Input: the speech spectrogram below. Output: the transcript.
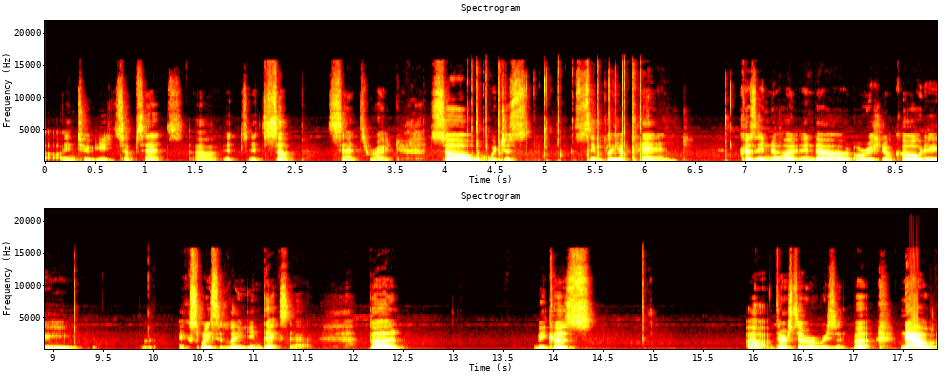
uh, into each subset. Uh, it, it's subsets, right? So we just simply append, because in the in the original code they explicitly index that, but because uh, there are several reasons. But now,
